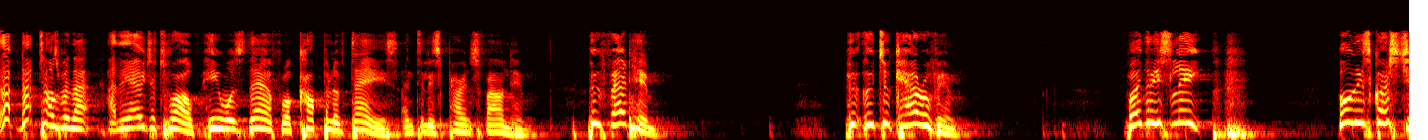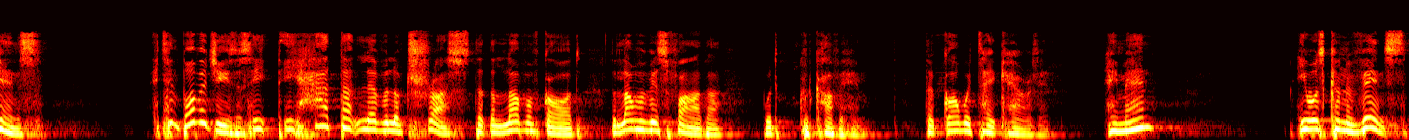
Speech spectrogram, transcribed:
That, that tells me that at the age of 12, he was there for a couple of days until his parents found him. Who fed him? Who, who took care of him? Where did he sleep? All these questions. It didn't bother Jesus. He, he had that level of trust that the love of God, the love of his Father, would, would cover him. That God would take care of it. Amen? He was convinced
